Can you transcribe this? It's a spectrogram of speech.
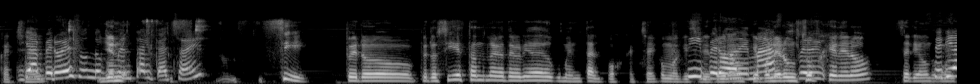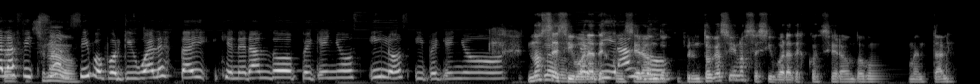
¿cachai? Ya, pero es un documental, ¿cachai? Sí, pero, pero sigue estando en la categoría de documental, pues, ¿cachai? Como que sí, pero además, que poner un subgénero sería un Sería la ficción, sí, porque igual estáis generando pequeños hilos y pequeños. No sé si Borat es considerado un pero en todo caso yo no sé si Borat es considerado un documental.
